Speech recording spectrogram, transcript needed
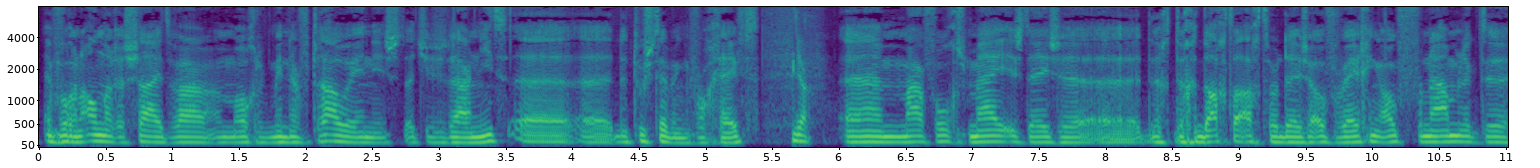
En voor een andere site waar mogelijk minder vertrouwen in is, dat je ze daar niet uh, de toestemming voor geeft. Ja. Ehm, maar volgens mij is deze, de, de gedachte achter deze overweging ook voornamelijk de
